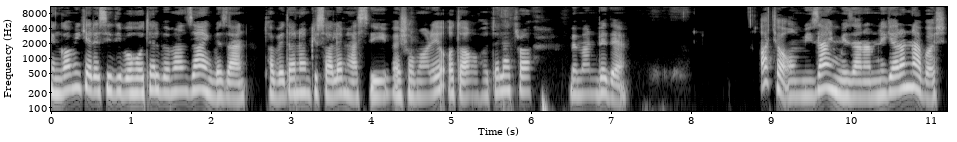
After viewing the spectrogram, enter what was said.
هنگامی که رسیدی به هتل به من زنگ بزن تا بدانم که سالم هستی و شماره اتاق هتلت را به من بده. آچا امی زنگ می‌زنم. نگران نباش.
